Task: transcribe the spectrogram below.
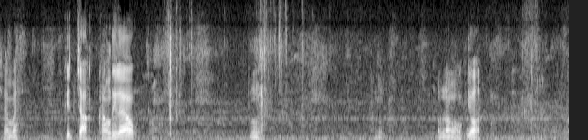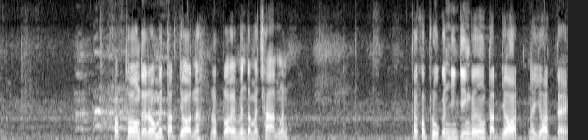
ใช่ไหมผิดจากครั้งที่แล้วกำลังออกยอดฟักทองแต่เราไม่ตัดยอดนะ เราปล่อยให้เป็นธรรมชาติมัน ถ้าเขาปลูกกันจริง ๆ ก็ต้องตัดยอดถ้ายอดแตก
